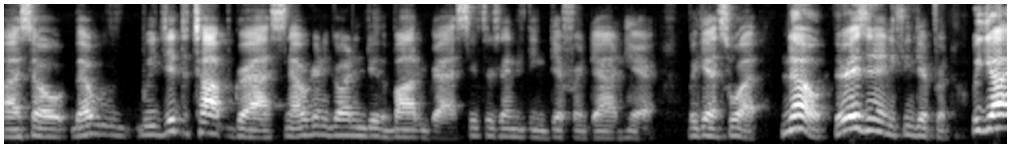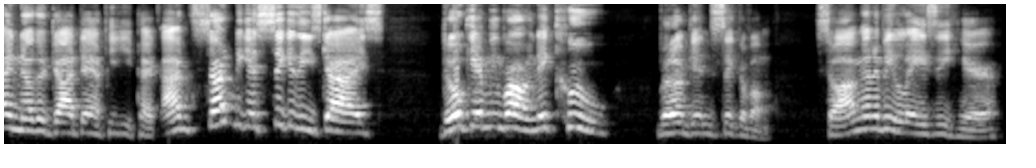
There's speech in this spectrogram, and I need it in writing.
Uh, so that we did the top grass. Now we're to go ahead and do the bottom grass, see if there's anything different down here. But guess what? No, there isn't anything different. We got another goddamn Pikipek. I'm starting to get sick of these guys. Don't get me wrong, they cool, but I'm getting sick of them. So I'm to be lazy here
